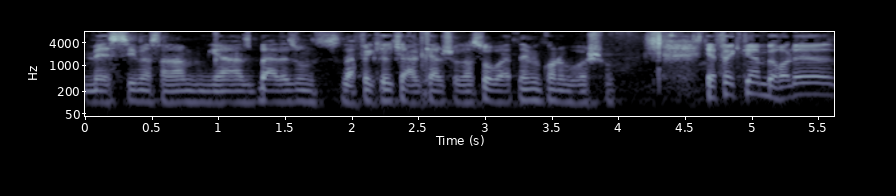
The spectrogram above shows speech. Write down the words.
مسی مثلا میگن از بعد از اون دفعه که کل کل شدن صحبت نمی‌کنه باهاشون. یه فکری هم به حال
